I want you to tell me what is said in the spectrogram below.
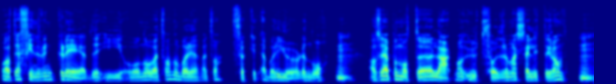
Og at jeg finner en glede i å Nå, vet du hva, nå bare, vet du hva, fuck it, jeg bare gjør det nå. Mm. Altså, jeg har på en måte lært meg å utfordre meg selv lite grann. Mm.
